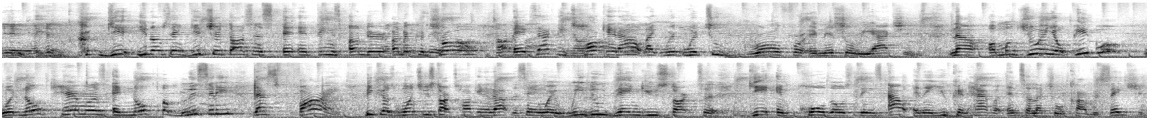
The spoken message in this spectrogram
Yeah. Get you know what I'm saying? Get your thoughts and, and, and things under Like under said, control. talk- talk it, exactly. know, talk talk it out. it. Like we're, we're too grown for initial reactions. Now, amongst you and your people, with no cameras and no publicity, that's fine. Because once you start talking it out the same way we do, then you start to get and pull those things out, and then you can have an intellectual conversation.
